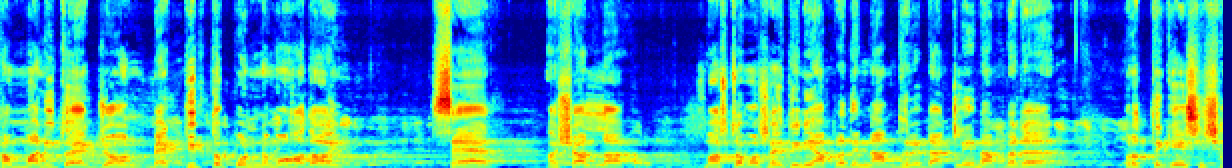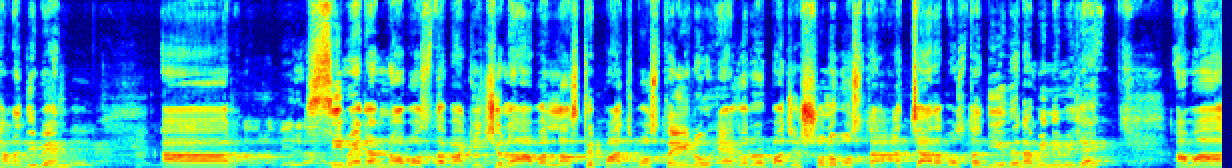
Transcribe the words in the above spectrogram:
সম্মানিত একজন ব্যক্তিত্বপূর্ণ মহোদয়। স্যার মাশাল্লাহ মাস্টারমশাই, তিনি আপনাদের নাম ধরে ডাকলেন, আপনারা প্রত্যেকে এসে সাড়া দিবেন। আর সিমেন্ট আর ন বস্তা বাকি ছিল, আবার লাস্টে পাঁচ বস্তা এলো। এগারোর পাঁচের ষোলো বস্তা। আর চার বস্তা দিয়ে দেন, আমি নেমে যাই। আমার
